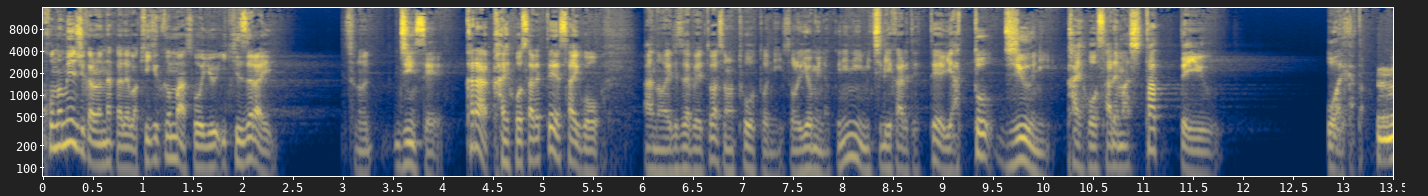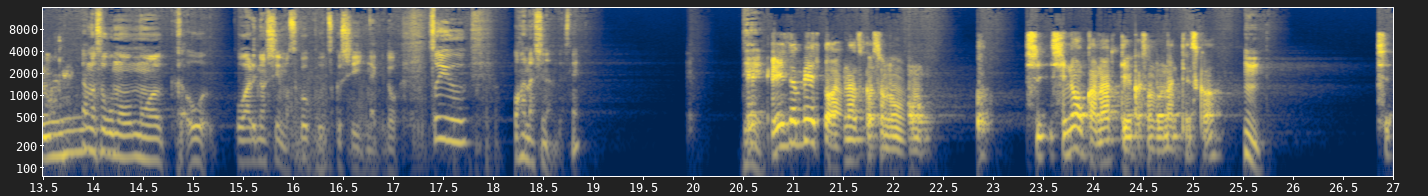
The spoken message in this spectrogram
このミュージカルの中では結局、まあ、そういう生きづらい、その人生から解放されて、最後、あの、エリザベートはそのトートに、その黄泉の国に導かれてって、やっと自由に解放されましたっていう終わり方。うん。でもそこも、もう終わりのシーンもすごく美しいんだけど、そういうお話なんですね。で、えエリザベートはなんですか、その、し死のうかなっていうか、その、なんていうんですか？うん。し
